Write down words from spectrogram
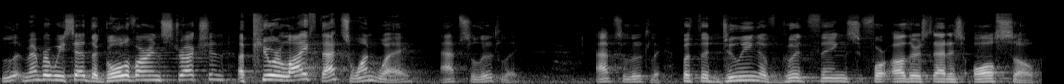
remember we said the goal of our instruction, a pure life, that's one way, absolutely, absolutely. But the doing of good things for others, that is also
